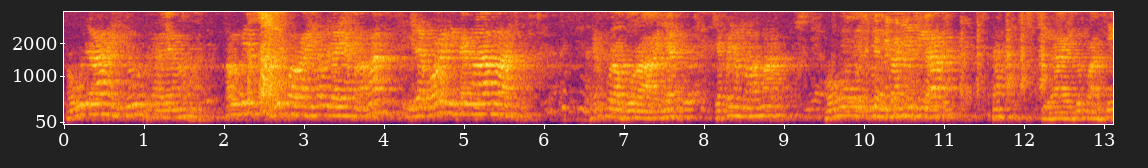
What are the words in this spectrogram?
Oh, udah itu ada yang melamar. Kalau kita tahu bahwa itu udah yang melamar, tidak boleh kita melamar. Ya pura-pura aja. Siapa yang melamar? Oh, itu misalnya si A. Nah, si A itu pasti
